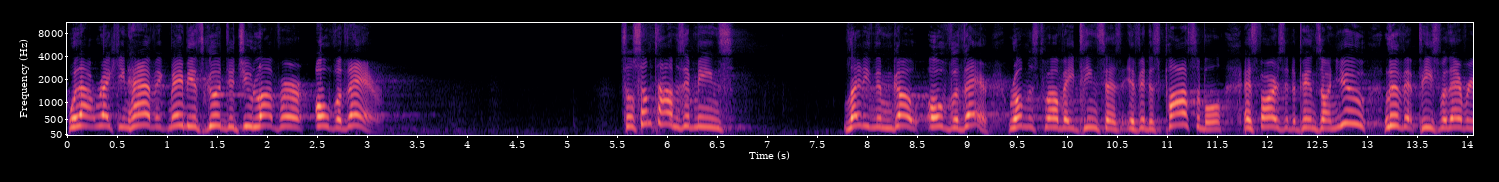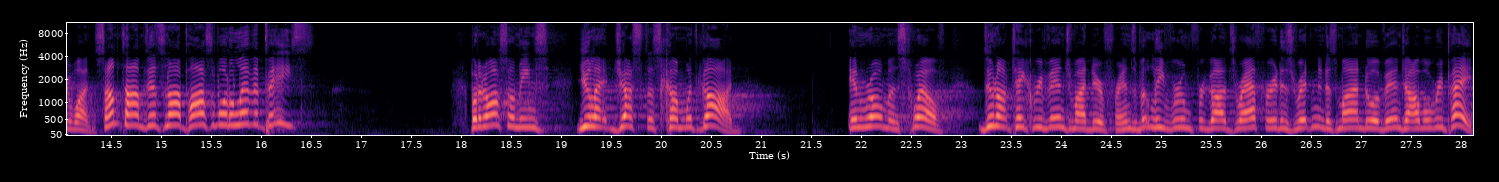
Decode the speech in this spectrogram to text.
without wreaking havoc, maybe it's good that you love her over there. So sometimes it means letting them go over there. Romans 12, 18 says, if it is possible, as far as it depends on you, live at peace with everyone. Sometimes it's not possible to live at peace. But it also means you let justice come with God. In Romans 12, do not take revenge, my dear friends, but leave room for God's wrath, for it is written, It is mine to avenge, I will repay.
